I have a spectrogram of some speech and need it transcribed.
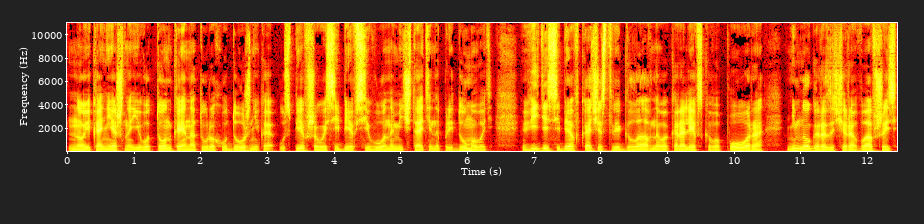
Ну и, конечно, его тонкая натура художника, успевшего себе всего намечтать и напридумывать, видя себя в качестве главного королевского повара, немного разочаровавшись,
